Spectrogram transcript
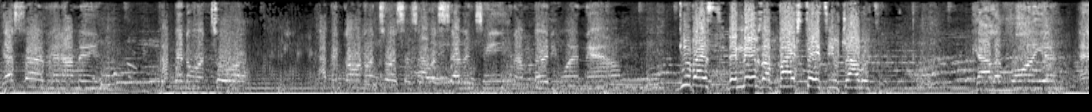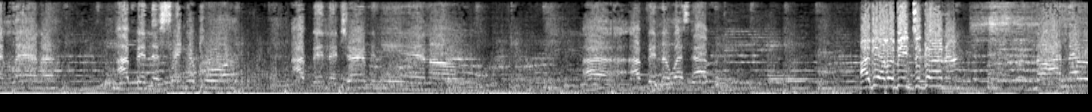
Yes, sir, man. I mean, I've been on tour. I've been going on tour since I was 17. I'm 31 now. Give us the names of five states you've traveled to. California, Atlanta. I've been to Singapore. I've been to Germany, and um, I, I've been to West Africa. Have you ever been to Ghana? No, I've never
